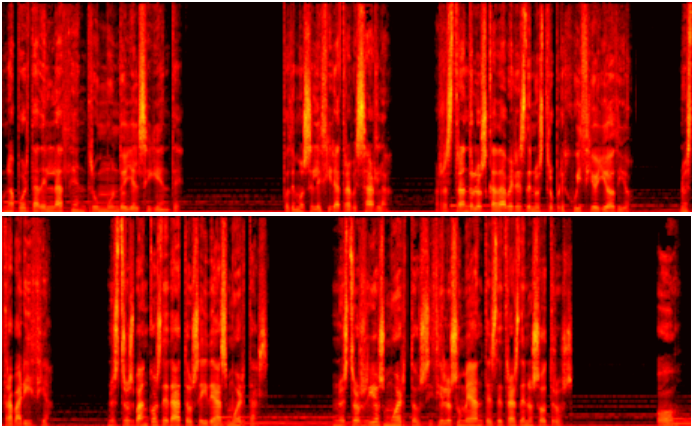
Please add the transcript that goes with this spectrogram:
una puerta de enlace entre un mundo y el siguiente. Podemos elegir atravesarla, arrastrando los cadáveres de nuestro prejuicio y odio, nuestra avaricia, nuestros bancos de datos e ideas muertas, nuestros ríos muertos y cielos humeantes detrás de nosotros. O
